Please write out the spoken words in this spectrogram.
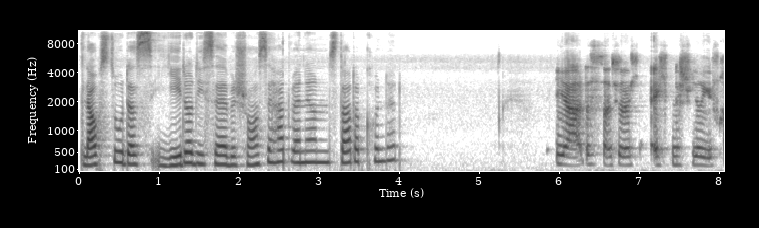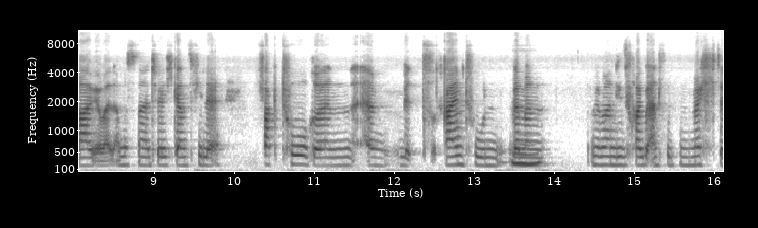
glaubst du, dass jeder dieselbe Chance hat, wenn er ein Startup gründet? Ja, das ist natürlich echt eine schwierige Frage, weil da muss man natürlich ganz viele Faktoren ähm, mit reintun, wenn mhm. man wenn man diese Frage beantworten möchte.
